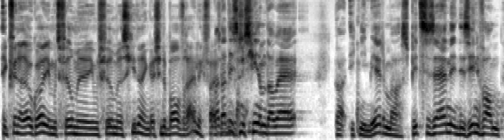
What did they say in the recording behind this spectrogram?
ik vind het ook hoor, je moet veel meer, je moet veel meer schieten. Als je de bal vrij ligt. Maar 50 dat is misschien omdat wij, ja, ik niet meer, maar spitsen zijn. In de zin van,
